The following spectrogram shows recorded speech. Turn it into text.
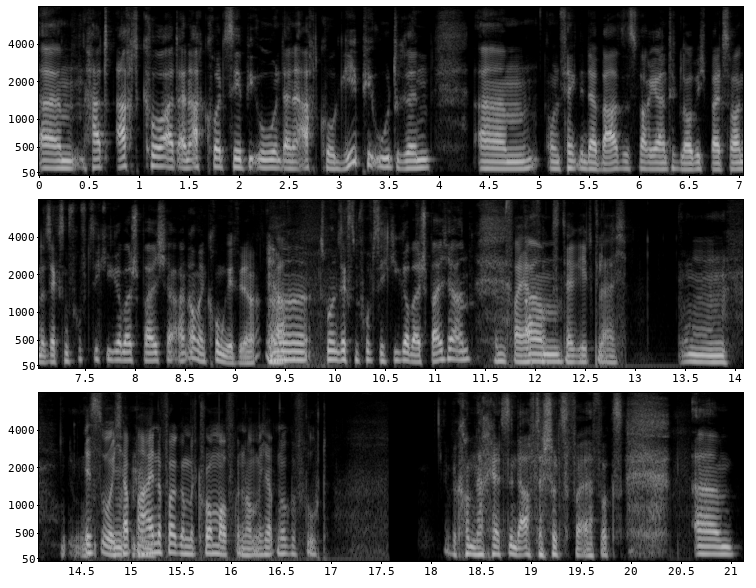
ähm, hat 8 Core, hat eine 8 Core CPU und eine 8 Core GPU drin ähm, und fängt in der Basisvariante, glaube ich, bei 256 GB Speicher an. Oh, mein Chrome geht wieder. Ja. Äh, 256 GB Speicher an. Im Firefox, ähm, der geht gleich. Mm, ist so, ich habe mal mm, mm. eine Folge mit Chrome aufgenommen, ich habe nur geflucht. Wir kommen nachher jetzt in der Afterschutz Firefox. Ähm,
